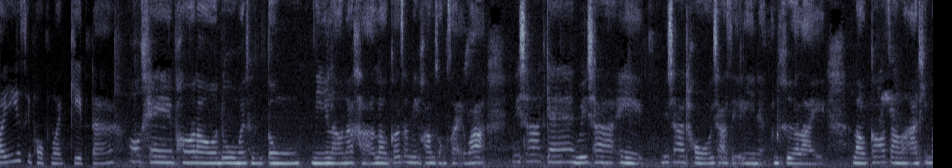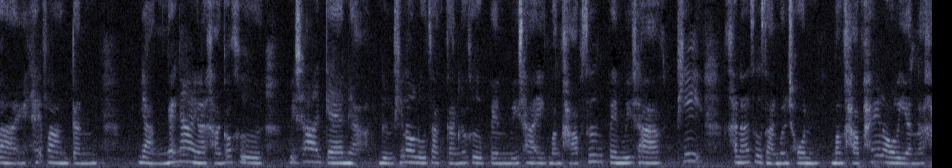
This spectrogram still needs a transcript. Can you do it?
126 หน่วยกิตนะ โอเค พอเราดูมาถึงตรงนี้แล้วนะคะ เราก็จะมีความสงสัยว่า วิชาแก้วิชาเอก วิชาโท วิชาเสรีเนี่ยมันคืออะไร เราก็จะมาอธิบายให้ฟังกัน อย่างง่าย ๆนะคะก็คือวิชาแกนเนี่ยหรือที่เรารู้จักกันก็คือเป็นวิชาเอกบังคับ ซึ่งเป็นวิชาที่คณะสื่อสารมวลชน บังคับให้เราเรียนนะค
